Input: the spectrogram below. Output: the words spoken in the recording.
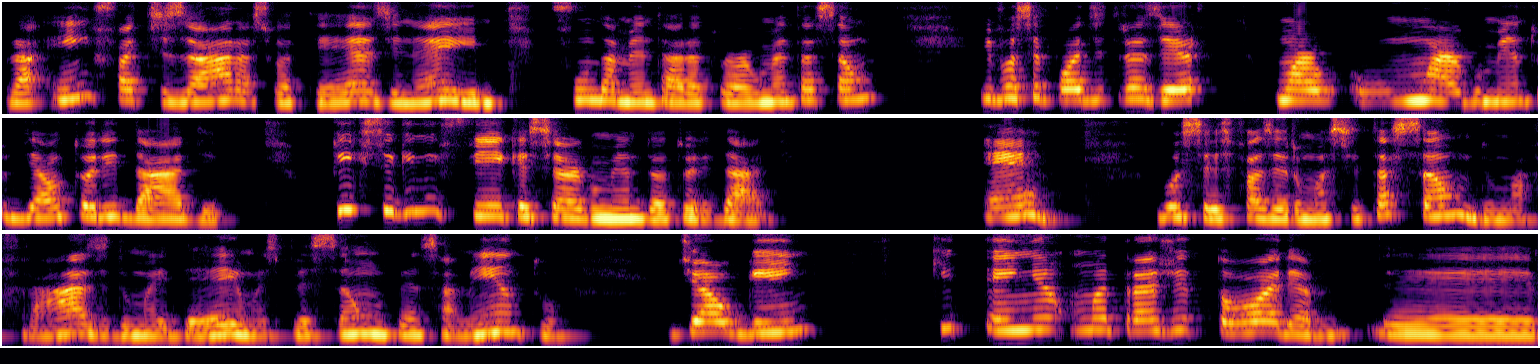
para enfatizar a sua tese, né, e fundamentar a tua argumentação, e você pode trazer um, um argumento de autoridade. O que, que significa esse argumento de autoridade? É você fazer uma citação de uma frase, de uma ideia, uma expressão, um pensamento de alguém que tenha uma trajetória, é,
